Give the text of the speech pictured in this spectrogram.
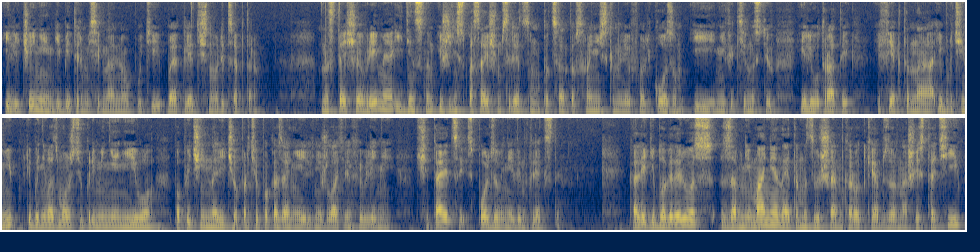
и лечение ингибиторами сигнального пути Б-клеточного рецептора. В настоящее время единственным и жизнеспасающим средством у пациентов с хроническим лимфоликозом и неэффективностью или утратой эффекта на ибрутимиб, либо невозможностью применения его по причине наличия противопоказаний или нежелательных явлений, считается использование винклексты. Коллеги, благодарю вас за внимание. На этом мы завершаем короткий обзор нашей статьи.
